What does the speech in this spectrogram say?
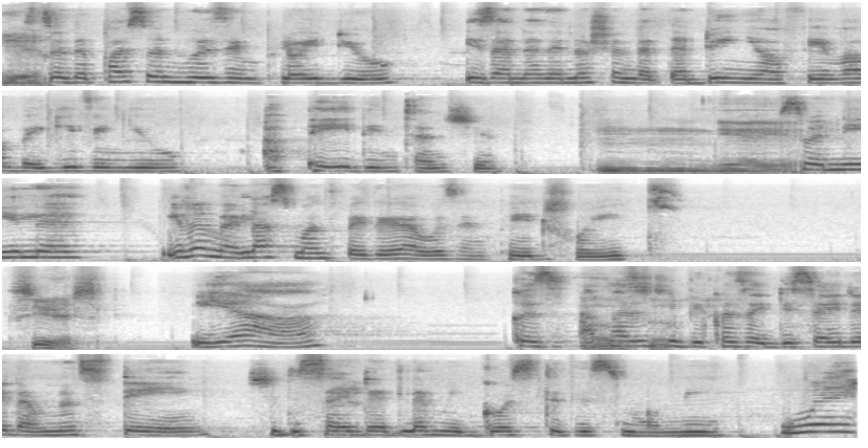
yeah So the person who's employed you is under the notion that they're doing you a favor by giving you a paid internship. mm, yeah yeah So Nile, even my last month by the way, I wasn't paid for it. Seriously Yeah. Because Also- apparently because I decided I'm not staying, she decided let me ghost this mommy. Where?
